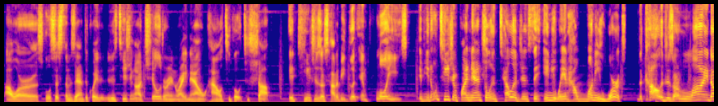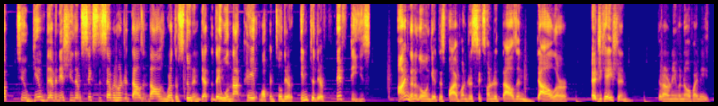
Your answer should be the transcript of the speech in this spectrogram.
Our school system is antiquated. It is teaching our children right now how to go to shop. It teaches us how to be good employees. If you don't teach them financial intelligence in any way and how money works, the colleges are lined up to give them and issue them six to seven hundred thousand dollars worth of student debt that they will not pay off until they're into their 50s. I'm gonna go and get this five hundred, six hundred thousand dollar education that I don't even know if I need.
